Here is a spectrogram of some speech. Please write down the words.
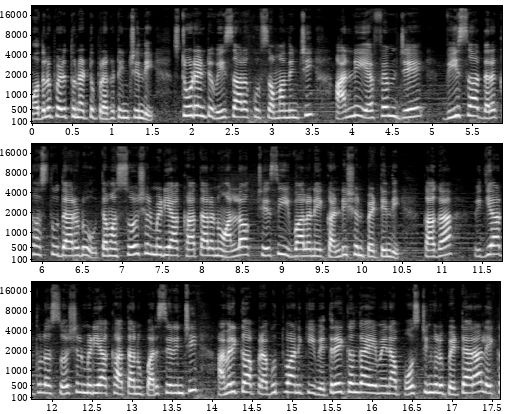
మొదలు పెడుతున్నట్టు ప్రకటించింది. స్టూడెంట్ వీసాలకు సంబంధించి అన్ని ఎఫ్ఎంజే వీసా దరఖాస్తుదారుడు తమ సోషల్ మీడియా ఖాతాలను అన్లాక్ చేసి ఇవ్వాలనే కండిషన్ పెట్టింది. కాగా విద్యార్థుల సోషల్ మీడియా ఖాతాను పరిశీలించి అమెరికా ప్రభుత్వానికి వ్యతిరేకంగా ఏమైనా పోస్టింగులు పెట్టారా లేక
